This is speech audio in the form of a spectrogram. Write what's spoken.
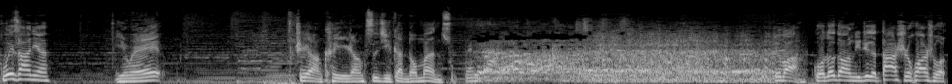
为啥呢？因为这样可以让自己感到满足。对吧？郭德纲的这个大实话说了：“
